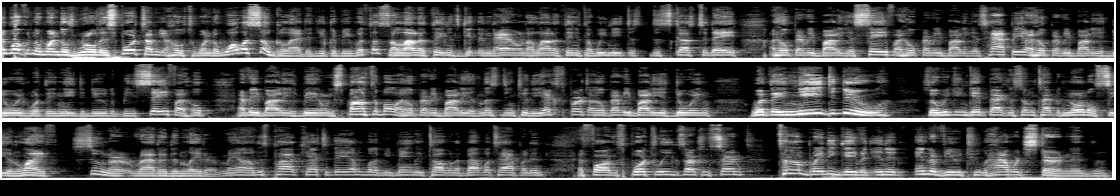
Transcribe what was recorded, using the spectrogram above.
And welcome to Wendell's World in Sports. I'm your host, Wendell Wallace. So glad that you could be with us. A lot of things getting down, a lot of things that we need to discuss today. I hope everybody is safe. I hope everybody is happy. I hope everybody is doing what they need to do to be safe. I hope everybody is being responsible. I hope everybody is listening to the experts. I hope everybody is doing what they need to do so we can get back to some type of normalcy in life sooner rather than later. Man, on this podcast today, I'm going to be mainly talking about what's happening as far as the sports leagues are concerned. Tom Brady gave an interview to Howard Stern, and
